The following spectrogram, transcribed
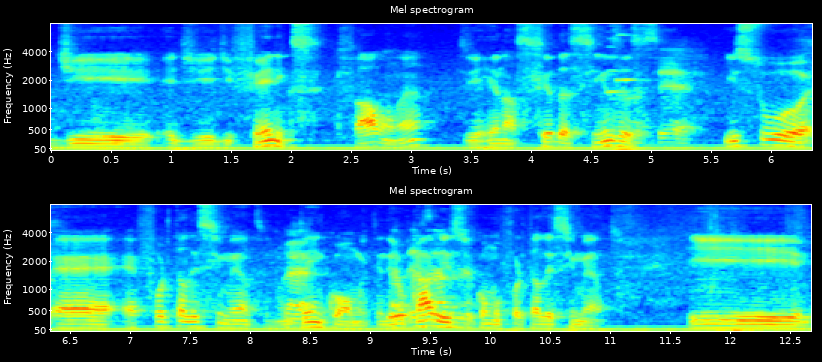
de, de, de fênix, que falam, né? De renascer das cinzas, Você é. isso é, é fortalecimento, não É. tem como, entendeu? Eu Aprendizado, caro isso como fortalecimento. E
